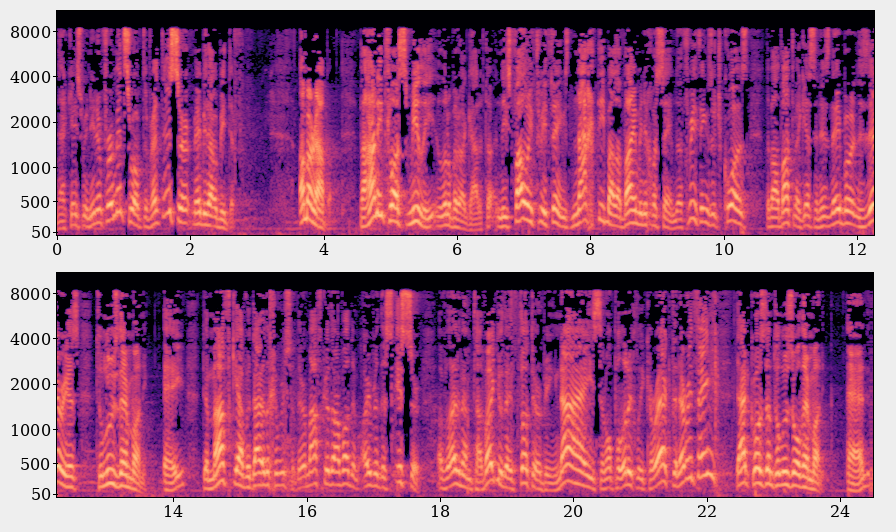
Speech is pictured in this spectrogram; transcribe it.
In that case, we need him for a mitzvah. To prevent this, or maybe that would be different. Amarabba. Bahani plus mili, a little bit of agarata, and these following three things, nachti balabayim and the three things which cause the balbatim, I guess, in his neighborhood, in his areas, to lose their money. A, the mafki avodayu lechirusa. They were mafki the avodim over this isser of letting them tavaydu. They thought they were being nice and all politically correct and everything. That caused them to lose all their money. And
